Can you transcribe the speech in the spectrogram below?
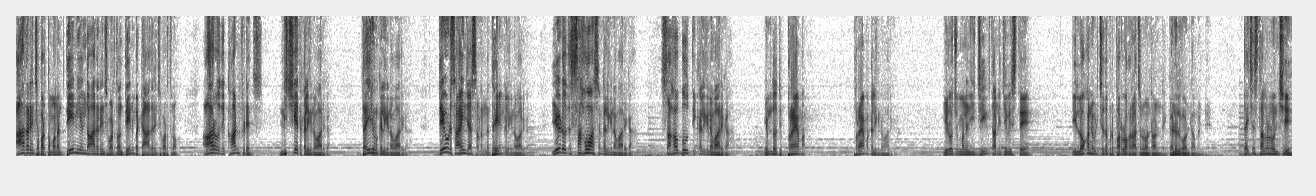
ఆదరించబడతాం మనం. దేని ఎందు ఆదరించబడతాం? దేన్ని బట్టి ఆదరించబడుతున్నాం? ఆరోది కాన్ఫిడెన్స్ నిశ్చయత కలిగిన వారుగా ధైర్యం కలిగిన వారుగా దేవుడు సాయం చేస్తాడన్న ధైర్యం కలిగిన వారుగా ఏడోది సహవాసం కలిగిన వారుగా సహభూతి కలిగిన వారుగా ఎనిమిదోది ప్రేమ ప్రేమ కలిగిన వారుగా. ఈరోజు మనం ఈ జీవితాన్ని జీవిస్తే ఈ లోకాన్ని విడిచేటప్పుడు పరలోక రాజ్యంలో ఉంటామండి గనులుగా ఉంటామండి. దయచేసి స్థలం నుంచి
